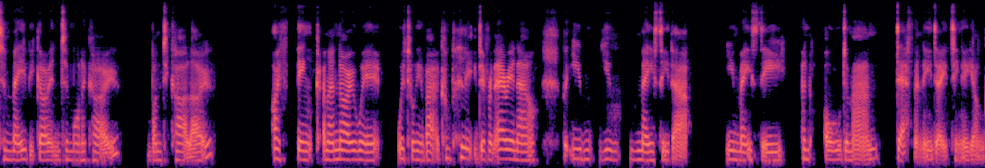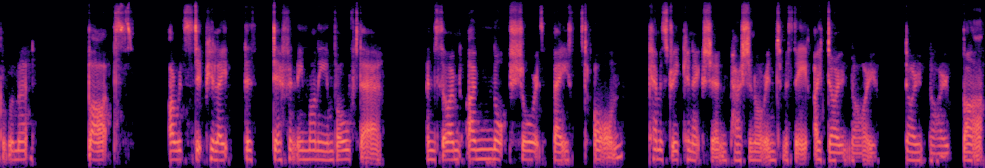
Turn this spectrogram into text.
to maybe go into Monaco, Monte Carlo, I think, and I know we're we're talking about a completely different area now, but you you may see that. You may see an older man definitely dating a younger woman. But I would stipulate there's definitely money involved there. And so I'm I'm not sure it's based on chemistry, connection, passion, or intimacy. I don't know. Don't know. But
